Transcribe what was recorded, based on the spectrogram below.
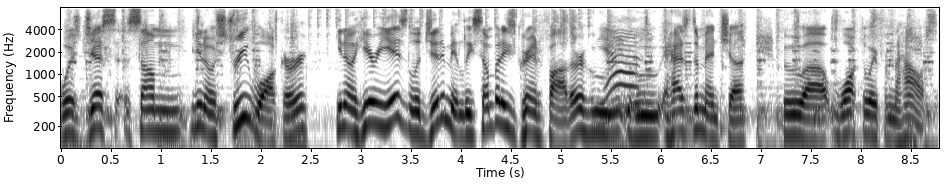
was just some, you know, streetwalker, you know, here he is legitimately somebody's grandfather who Yeah. who has dementia, who uh, walked away from the house.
